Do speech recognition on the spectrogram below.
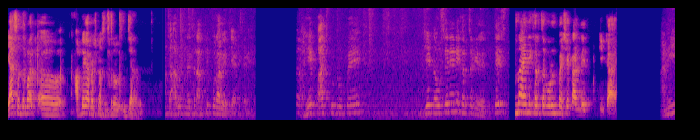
या संदर्भात आपले काय प्रश्न असेल तर विचारावे. आमचा आरोप नाही तर आमचे पुरावे आहेत या ठिकाणी. तर हे पाच कोटी रुपये जे नौसेनेने खर्च केले तेच पुन्हा यांनी खर्च करून पैसे काढलेत की काय? आणि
